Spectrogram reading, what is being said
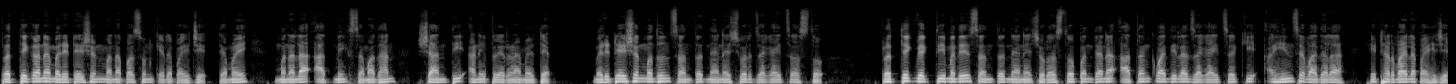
प्रत्येकानं मेडिटेशन मनापासून केलं पाहिजे. त्यामुळे मनाला आत्मिक समाधान शांती आणि प्रेरणा मिळते. मेडिटेशनमधून संत ज्ञानेश्वर जगायचं असतो. प्रत्येक व्यक्तीमध्ये संत ज्ञानेश्वर असतो पण त्यानं आतंकवादीला जगायचं की अहिंसेवाद्याला हे ठरवायला पाहिजे.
